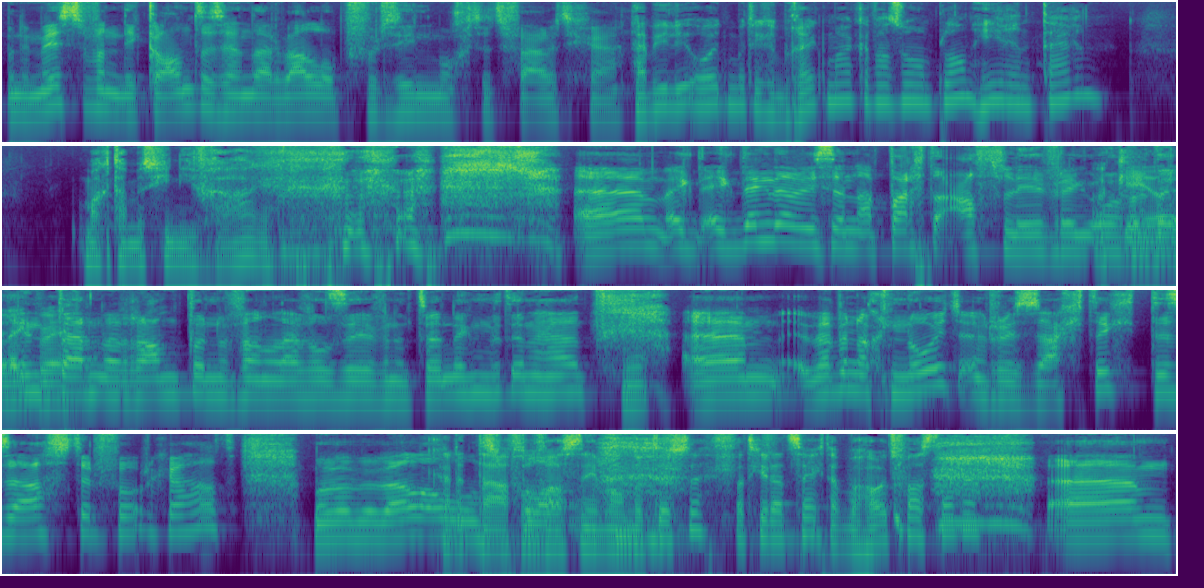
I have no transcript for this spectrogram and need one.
Maar de meeste van die klanten zijn daar wel op voorzien, mocht het fout gaan. Hebben jullie ooit moeten gebruik maken van zo'n plan hier intern? Mag dat misschien niet vragen. um, ik, ik, denk dat we eens een aparte aflevering over de interne rampen van level 27 moeten houden. Um, we hebben nog nooit een reusachtig disaster voor gehad. Maar we hebben wel al. Ga de tafel vastnemen ondertussen, dat je dat zegt, dat we hout vast hebben? Um,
